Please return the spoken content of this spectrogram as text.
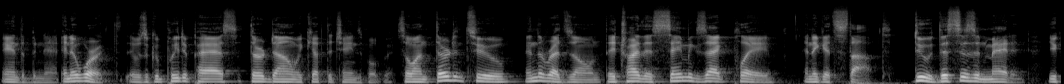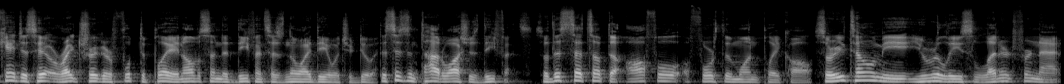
and the banana, and it worked. It was a completed pass. Third down, we kept the chains moving. So on third and two in the red zone, they try this same exact play, and it gets stopped. Dude, this isn't Madden. You can't just hit a right trigger, flip the play, and all of a sudden the defense has no idea what you're doing. This isn't Todd Wash's defense. So this sets up the awful fourth and one play call. So are you telling me you release Leonard Fournette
